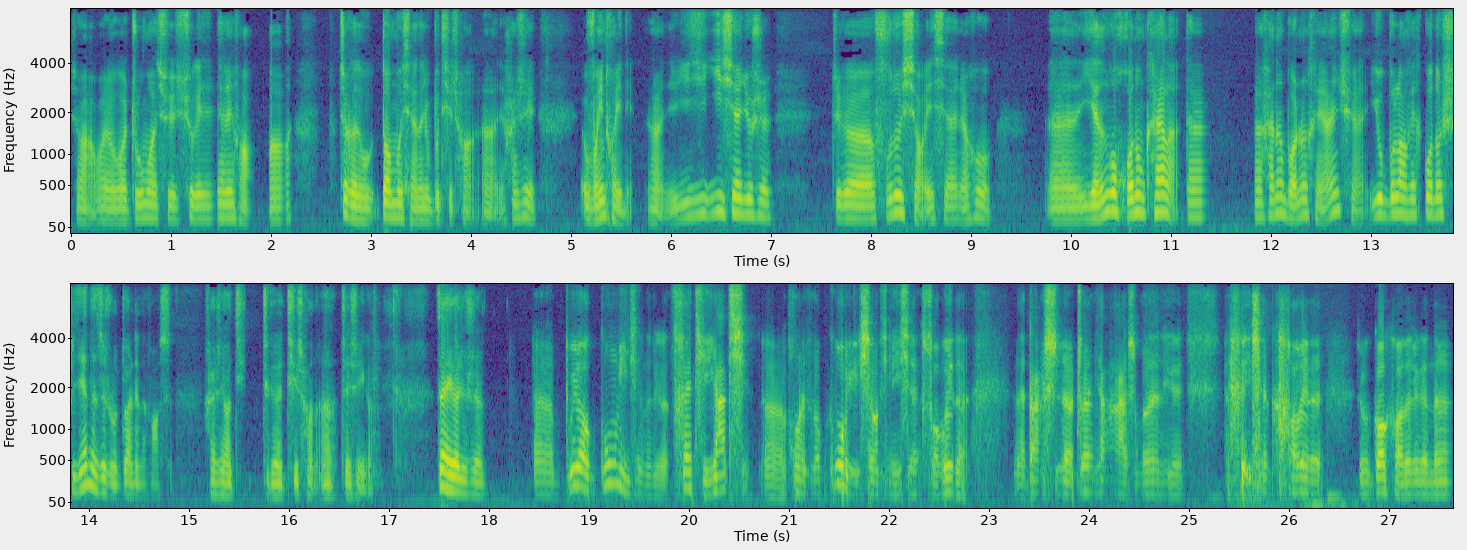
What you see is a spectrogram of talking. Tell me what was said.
是吧？我我周末去去个健身房啊，这个到目前呢就不提倡啊，还是稳妥一点啊，一一些就是这个幅度小一些，然后嗯也能够活动开了，但还能保证很安全又不浪费过多时间的这种锻炼的方式，还是要提这个提倡的啊，这是一个。再一个就是，呃，不要功利性的这个猜题押题，呃，或者说过于相信一些所谓的，呃，大师啊、专家啊什么的这个 一些各方面的这个高考的这个能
